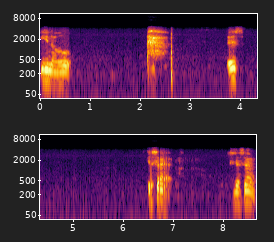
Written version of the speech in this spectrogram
You know, it's it's sad. It's just sad.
